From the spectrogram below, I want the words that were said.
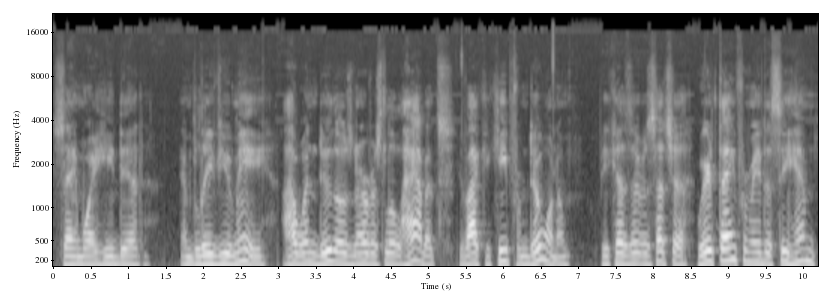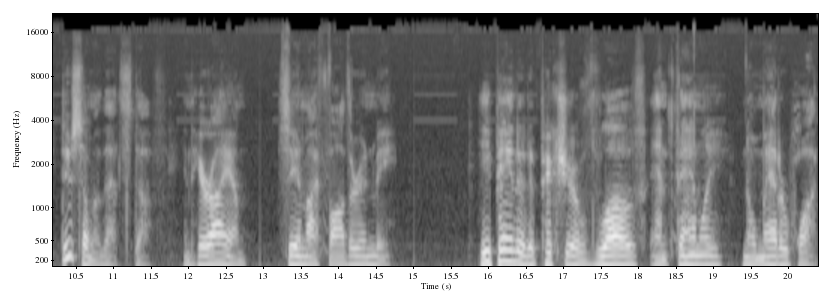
same way he did. And believe you me, I wouldn't do those nervous little habits if I could keep from doing them because it was such a weird thing for me to see him do some of that stuff. And here I am, seeing my father in me. He painted a picture of love and family no matter what.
